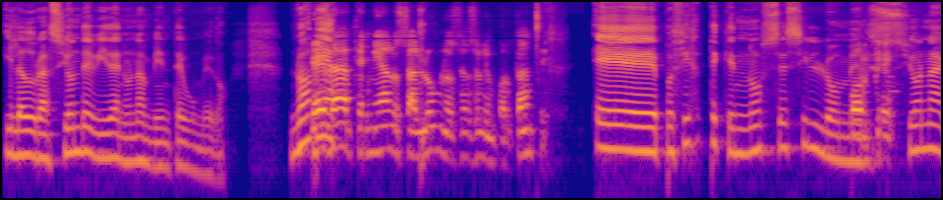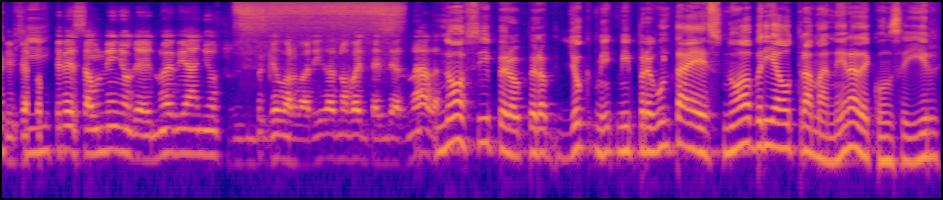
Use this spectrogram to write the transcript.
y la duración de vida en un ambiente húmedo. No ¿Qué edad tenían los alumnos? Eso es lo importante. Eh, pues fíjate que no sé si lo menciona aquí. Si tienes a un niño de nueve años, pues, qué barbaridad, no va a entender nada. No, sí, pero, pero yo, mi, mi pregunta es, ¿no habría otra manera de conseguir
